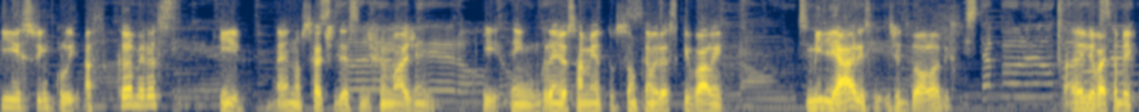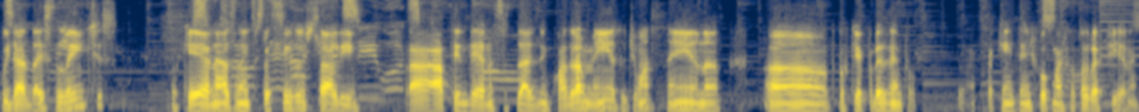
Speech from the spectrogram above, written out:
e isso inclui as câmeras, que né, no set desse de filmagem que tem um grande orçamento, são câmeras que valem milhares de dólares. Ele vai também cuidar das lentes, porque né, as lentes precisam estar ali para atender a necessidade de enquadramento de uma cena. Uh, porque, por exemplo, para quem entende um pouco mais de fotografia, né?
